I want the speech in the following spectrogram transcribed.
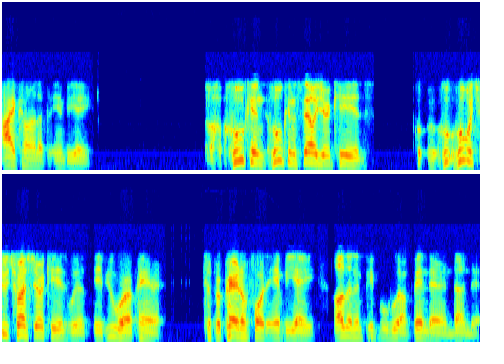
icon of the NBA. Uh, who can who can sell your kids? Who, who would you trust your kids with if you were a parent to prepare them for the NBA, other than people who have been there and done that,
